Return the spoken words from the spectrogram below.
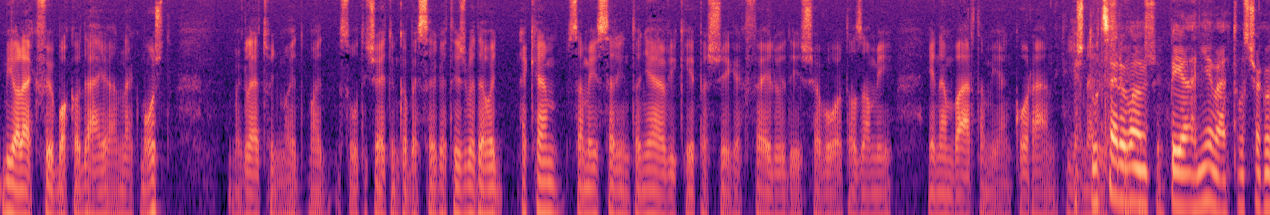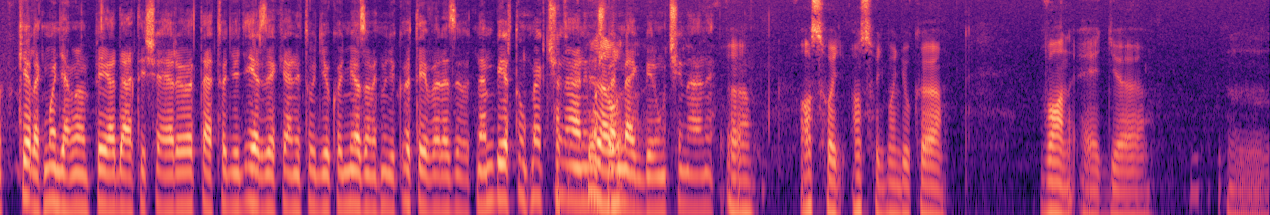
mi a legfőbb akadálya ennek most, meg lehet, hogy majd, majd szót is ejtünk a beszélgetésbe, de hogy nekem személy szerint a nyelvi képességek fejlődése volt az, ami én nem vártam ilyen korán. Ilyen És tudsz erről valami példát, nyilván tudsz, csak kérlek mondjál valami példát is erről, tehát hogy, hogy érzékelni tudjuk, hogy mi az, amit mondjuk öt évvel ezelőtt nem bírtunk megcsinálni, hát, most meg megbírunk csinálni. az, hogy, az, hogy mondjuk van egy mm,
